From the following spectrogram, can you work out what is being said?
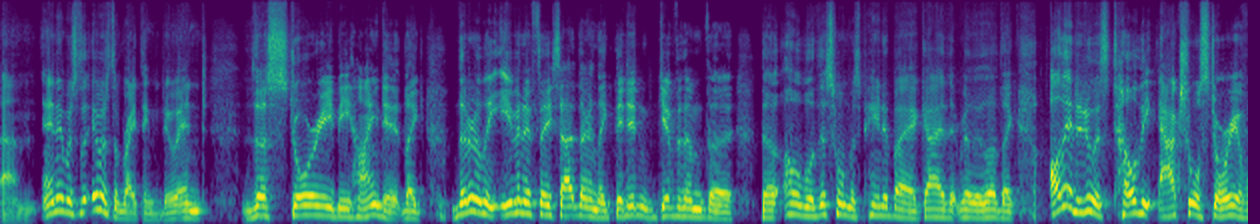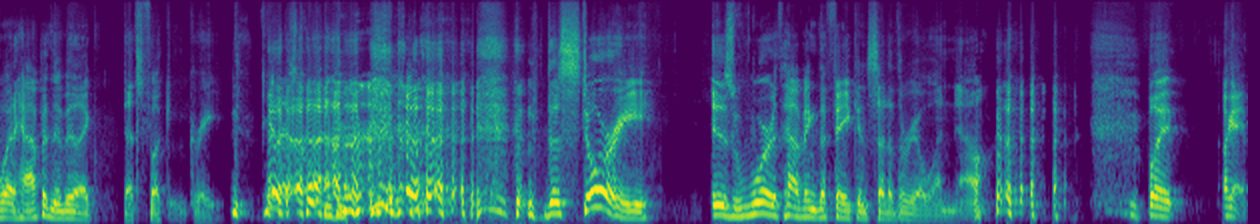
um, and it was the, it was the right thing to do. And the story behind it like literally even if they sat there and like they didn't give them the the oh well this one was painted by a guy that really loved like all they had to do was tell the actual story of what happened they'd be like that's fucking great. The story is worth having the fake instead of the real one now. but okay,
